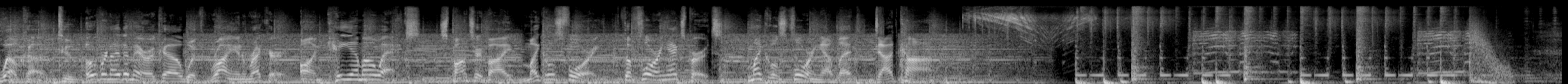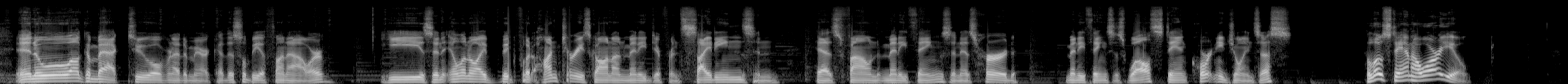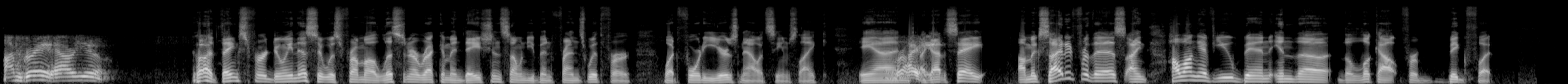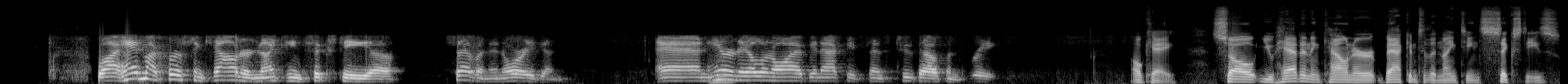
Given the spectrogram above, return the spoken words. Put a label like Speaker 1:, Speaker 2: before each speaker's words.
Speaker 1: Welcome to Overnight America with Ryan Wrecker on KMOX. Sponsored by Michael's Flooring, the flooring experts. Michael'sFlooringOutlet.com.
Speaker 2: And welcome back to Overnight America. This will be a fun hour. He's an Illinois Bigfoot hunter. He's gone on many different sightings and has found many things and has heard many things as well. Stan Courtney joins us. Hello, Stan. How are you?
Speaker 3: I'm great. How are you?
Speaker 2: Good. Thanks for doing this. It was from a listener recommendation, someone you've been friends with for, what, 40 years now, it seems like. And
Speaker 3: Right.
Speaker 2: I got to say, I'm excited for this. I, how long have you been in the, the lookout for Bigfoot?
Speaker 3: Well, I had my first encounter in 1967 in Oregon. And here mm-hmm. in Illinois, I've been active since 2003.
Speaker 2: Okay. So you had an encounter back into the 1960s.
